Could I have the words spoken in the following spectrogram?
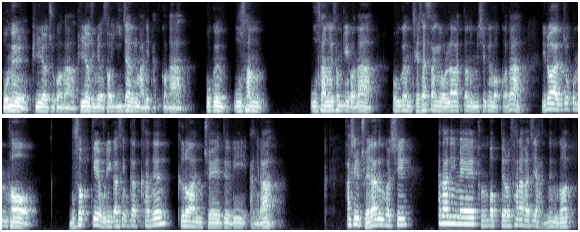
돈을 빌려주거나 빌려주면서 이자를 많이 받거나 혹은 우상 우상을 섬기거나 혹은 제사상에 올라갔던 음식을 먹거나 이러한 조금 더 무섭게 우리가 생각하는 그러한 죄들이 아니라 사실 죄라는 것이 하나님의 방법대로 살아가지 않는 것,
